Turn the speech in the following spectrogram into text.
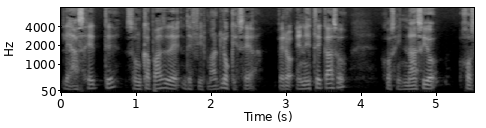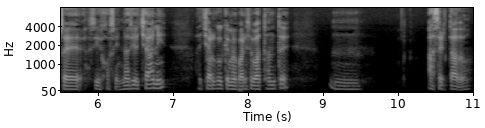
les acepte, son capaces de firmar lo que sea. Pero en este caso, José Ignacio, José, sí, José Ignacio Chani ha hecho algo que me parece bastante mm, acertado.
